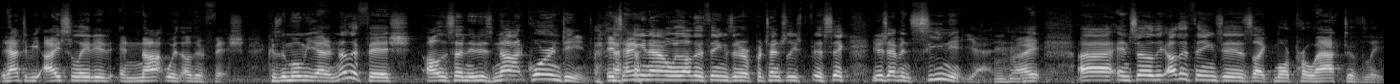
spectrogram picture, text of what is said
it had to be isolated and not with other fish. Because the moment you add another fish, all of a sudden it is not quarantined. It's hanging out with other things that are potentially sick. You just haven't seen it yet, right? Uh, and so the other things is like more proactively,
